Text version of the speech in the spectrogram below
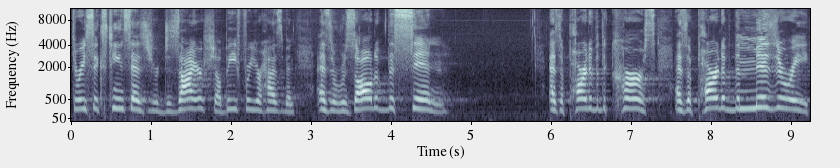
3:16 says your desire shall be for your husband as a result of the sin as a part of the curse, as a part of the misery.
